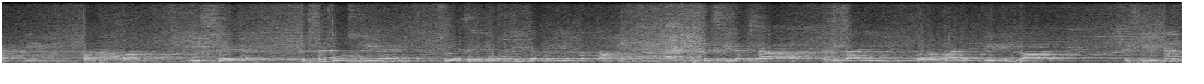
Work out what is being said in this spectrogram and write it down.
सकते हैं। इस कृषक गोष्ठी में सुबह से गोष्ठी चल रही है कृषि रक्षा अधिकारी और हमारे डेयरी का कृषि विज्ञान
